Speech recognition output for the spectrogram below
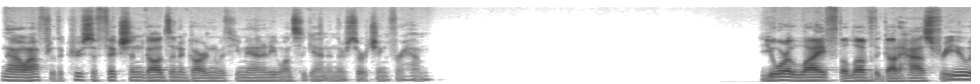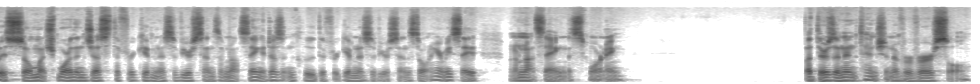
Now, after the crucifixion, God's in a garden with humanity once again, and they're searching for him. Your life, the love that God has for you, is so much more than just the forgiveness of your sins. I'm not saying it doesn't include the forgiveness of your sins. Don't hear me say what I'm not saying this morning. But there's an intention of reversal.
